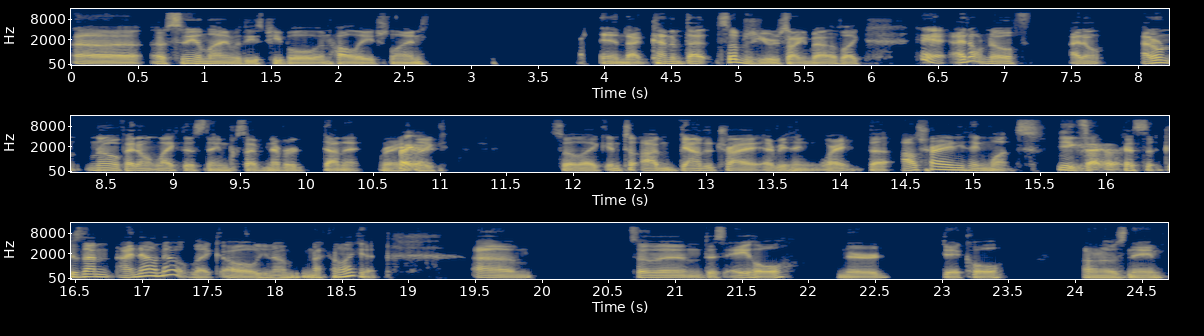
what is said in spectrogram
Uh, I was sitting in line with these people in Hall H line, and that kind of that subject you were talking about of like, hey, I don't know if I don't I don't know if I don't like this thing because I've never done it, right? Right. Like, so like until I'm down to try everything, right? The I'll try anything once Exactly. because then I now know like oh you know I'm not gonna like it. Um, so then this a hole nerd dickhole, I don't know his name,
